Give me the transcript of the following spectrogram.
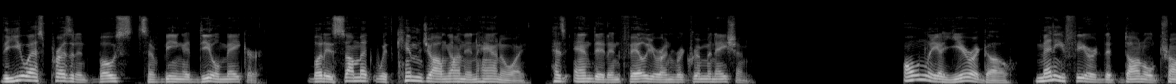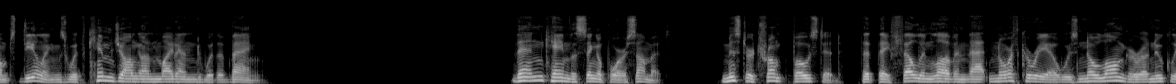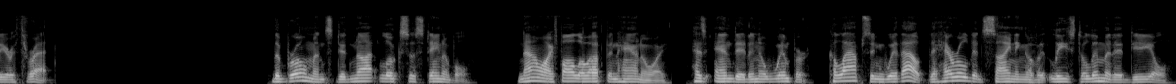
The US president boasts of being a deal maker. But his summit with Kim Jong-un in Hanoi has ended in failure and recrimination. Only a year ago, many feared that Donald Trump's dealings with Kim Jong-un might end with a bang. Then came the Singapore summit. Mr. Trump boasted that they fell in love and that North Korea was no longer a nuclear threat. The bromance did not look sustainable now I follow up in Hanoi, has ended in a whimper, collapsing without the heralded signing of at least a limited deal.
